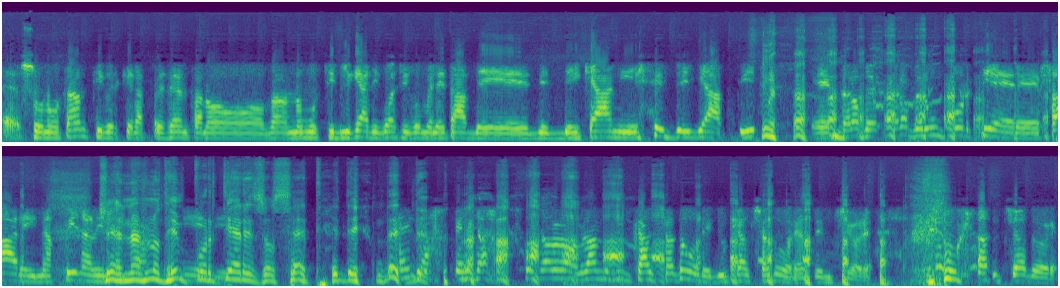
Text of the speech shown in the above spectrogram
eh, sono tanti perché rappresentano, vanno moltiplicati quasi come l'età de- de- dei cani e dei gatti, eh, però, per, però per un portiere fare in appena 24 Cioè, un anno del portiere sono sette. de- de- Esatto, esatto. No, no, no, parlando di un calciatore, di un calciatore, attenzione, di un calciatore.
